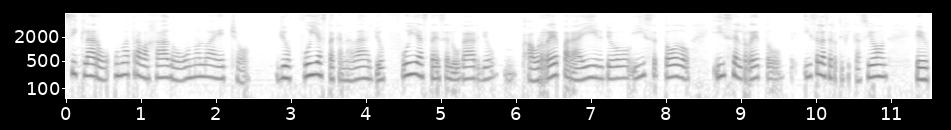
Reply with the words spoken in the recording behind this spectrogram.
sí, claro, uno ha trabajado, uno lo ha hecho, yo fui hasta Canadá, yo fui hasta ese lugar, yo ahorré para ir, yo hice todo, hice el reto, hice la certificación eh,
